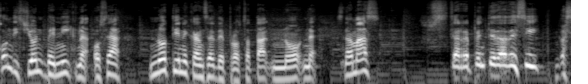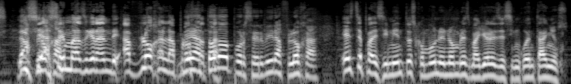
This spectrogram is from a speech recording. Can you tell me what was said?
condición benigna. O sea, no tiene cáncer de próstata, no, na- nada más de repente da de sí y se hace más grande, afloja la próstata. Mira, todo por servir afloja. Este padecimiento es común en hombres mayores de 50 años.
